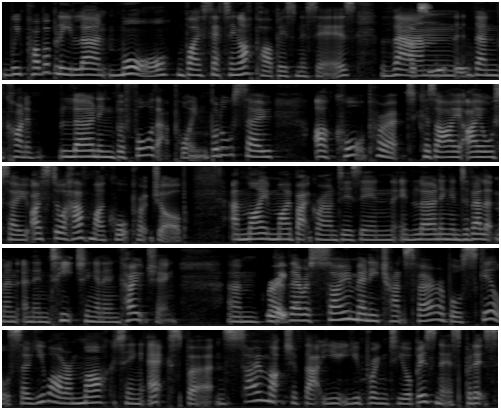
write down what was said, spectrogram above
we probably learn more by setting up our businesses than Absolutely. than kind of learning before that point, but also our corporate because I, I also I still have my corporate job and my my background is in in learning and development and in teaching and in coaching. Um, right. But there are so many transferable skills. So you are a marketing expert, and so much of that you you bring to your business. But it's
